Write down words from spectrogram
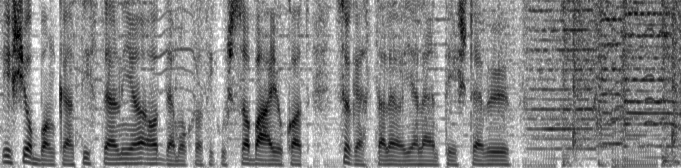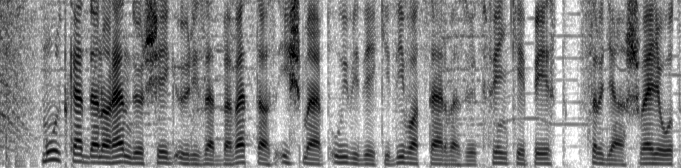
és jobban kell tisztelnie a demokratikus szabályokat, szögezte le a jelentéstevő. Múlt kedden a rendőrség őrizetbe vette az ismert újvidéki divattervezőt fényképészt, Szrgyán Svegyót,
